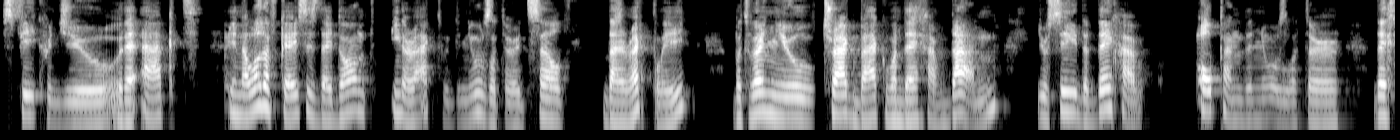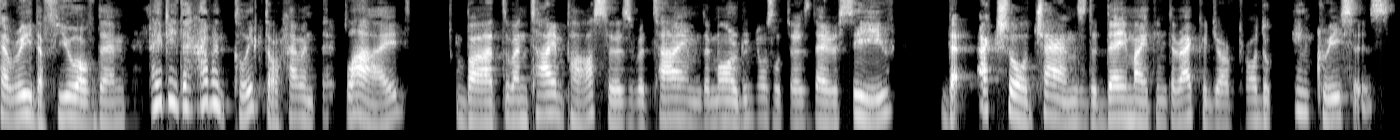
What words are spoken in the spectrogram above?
speak with you, react. In a lot of cases, they don't interact with the newsletter itself directly, but when you track back what they have done, you see that they have opened the newsletter, they have read a few of them. Maybe they haven't clicked or haven't applied, but when time passes, with time, the more newsletters they receive, the actual chance that they might interact with your product increases.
